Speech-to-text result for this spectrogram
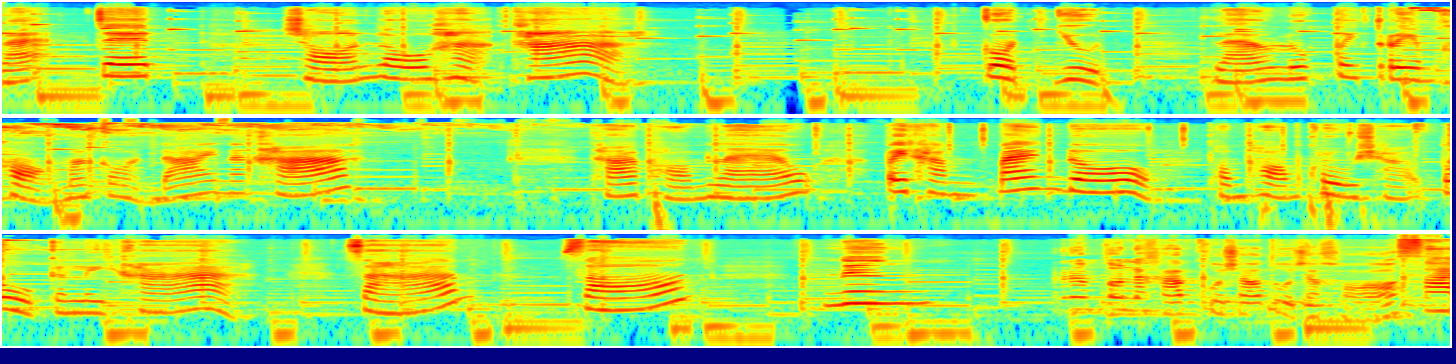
และ 7. ช้อนโลหะค่ะ กดหยุด แล้วลุกไปเตรียมของมาก่อนได้นะคะ ถ้าพร้อมแล้วไปทำแป้งโด พร้อมๆ ครูเช้าตู่กันเลยค่ะ 3 2 1เริ่มต้นนะครับครูเช้าตู่จะขอใส่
